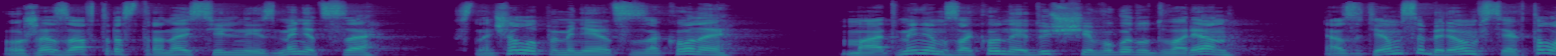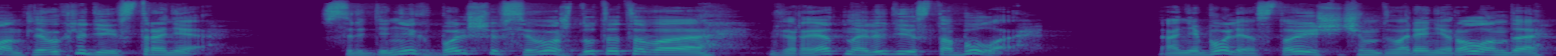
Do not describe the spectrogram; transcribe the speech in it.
Уже завтра страна сильно изменится, сначала поменяются законы, мы отменим законы, идущие в угоду дворян, а затем соберем всех талантливых людей в стране. Среди них больше всего ждут этого, вероятно, люди из Табула. Они более стоящие, чем дворяне Роланда,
